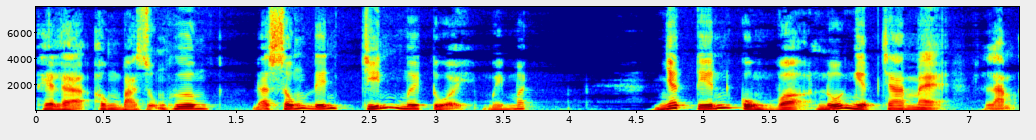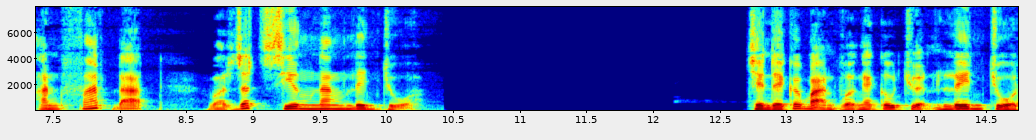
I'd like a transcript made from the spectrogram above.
Thế là ông bà Dũng Hương đã sống đến 90 tuổi mới mất. Nhất Tiến cùng vợ nối nghiệp cha mẹ, làm ăn phát đạt và rất siêng năng lên chùa. Trên đây các bạn vừa nghe câu chuyện Lên chùa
